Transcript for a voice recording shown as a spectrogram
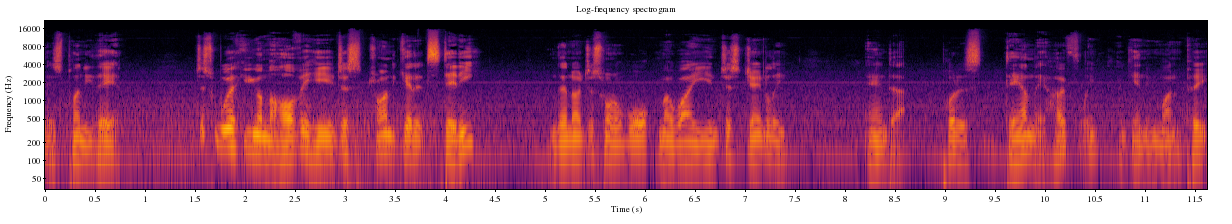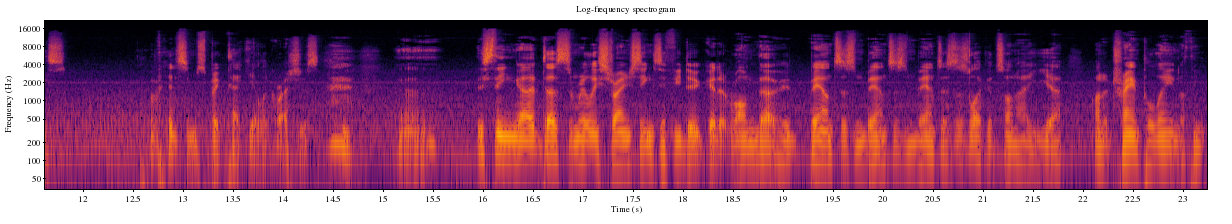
there's plenty there just working on the hover here just trying to get it steady And then I just want to walk my way in just gently and uh, put us down there, hopefully, again in one piece. I've had some spectacular crashes. Uh, this thing uh, does some really strange things if you do get it wrong, though. It bounces and bounces and bounces. It's like it's on a uh, on a trampoline. I think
